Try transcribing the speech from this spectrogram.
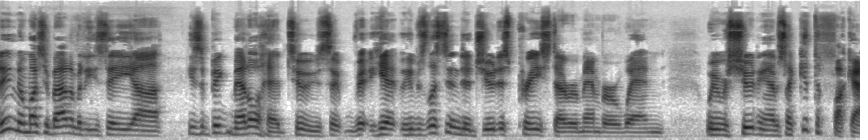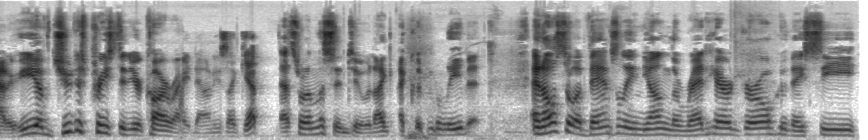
didn't know much about him, but he's a uh, he's a big metalhead too. He's a, he had, he was listening to Judas Priest. I remember when we were shooting. I was like, "Get the fuck out of here! You have Judas Priest in your car right now." And he's like, "Yep, that's what I'm listening to," and I I couldn't believe it. And also Evangeline Young, the red haired girl who they see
